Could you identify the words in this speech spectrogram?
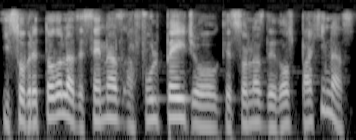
y sobre todo las escenas a full page o que son las de dos páginas.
